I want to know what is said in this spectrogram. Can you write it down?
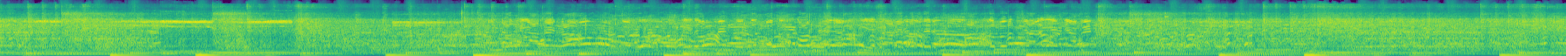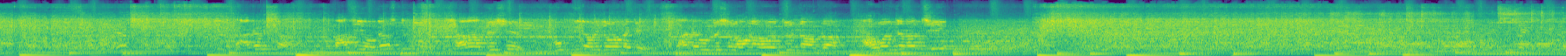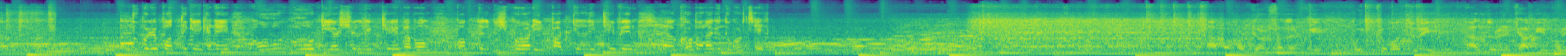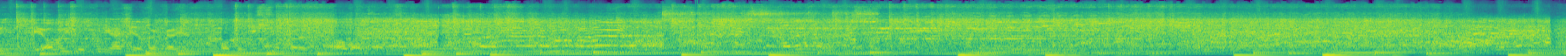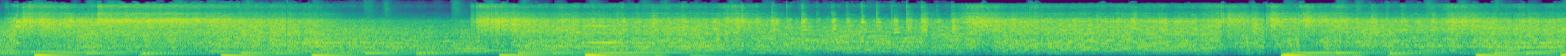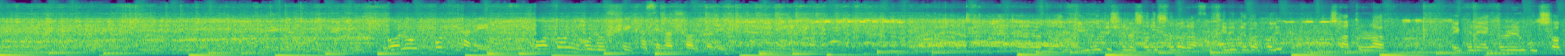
মুক্তিকামী জনতাকে ঢাকার উদ্দেশ্যে রওনা হওয়ার জন্য আমরা আহ্বান জানাচ্ছি। দুপুরের পর থেকে এখানে মুহুর্মুহু টিয়ারশেল নিক্ষেপ এবং ককটেল বিস্ফোরণ ইট পাটকেল নিক্ষেপের ঘটনা কিন্তু ঘটছে। জনসাধারণকে ঐক্যবদ্ধ হয়ে আন্দোলনে ঝাঁপিয়ে পড়ে। এই অবৈধ খুনি হাসিনা সরকারের পথ নিশ্চিত করার আহ্বান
